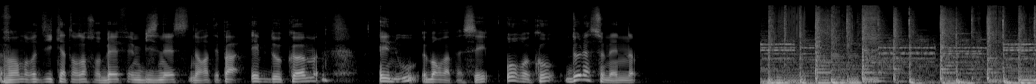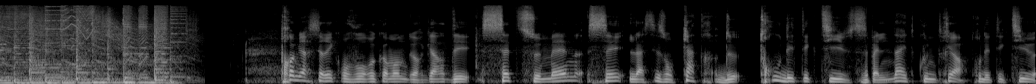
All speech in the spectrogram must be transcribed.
Vendredi 14h sur BFM Business, ne ratez pas Hebdocom. Et nous, eh ben on va passer au reco de la semaine. Première série qu'on vous recommande de regarder cette semaine, c'est la saison 4 de True Detective. Ça s'appelle Night Country. Alors, True Detective,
